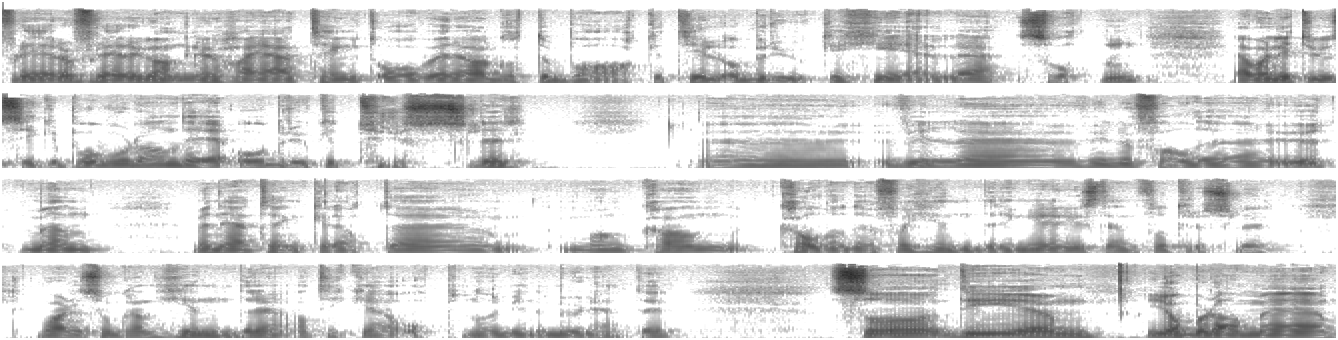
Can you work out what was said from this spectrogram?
flere og flere ganger har jeg tenkt over, jeg har gått tilbake til å bruke hele SWOT-en. Jeg var litt usikker på hvordan det å bruke trusler Eh, ville, ville, falle ut. Men, men, jeg tenker at uh, man kan kalle det for hindringer istedenfor trusler. Hva er det som kan hindre at ikke jeg oppnår mine muligheter? Så de um, jobber da med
